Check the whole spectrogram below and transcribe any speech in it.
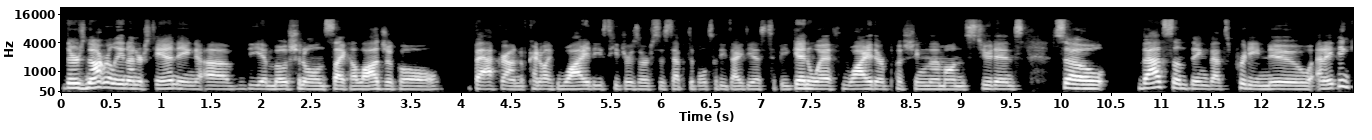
there's not really an understanding of the emotional and psychological background of kind of like why these teachers are susceptible to these ideas to begin with, why they're pushing them on the students. So that's something that's pretty new. And I think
